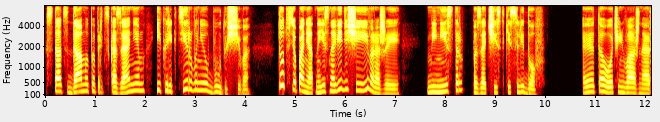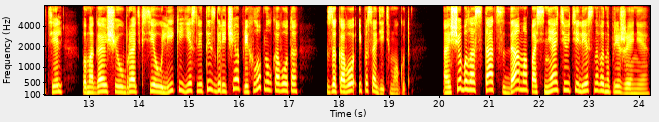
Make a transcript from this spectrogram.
Стацдамы по предсказаниям и корректированию будущего. Тут все понятно, ясновидящие и ворожеи. Министр по зачистке следов. Это очень важная артель, помогающая убрать все улики, если ты сгоряча прихлопнул кого-то, за кого и посадить могут. А еще была стац-дама по снятию телесного напряжения.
